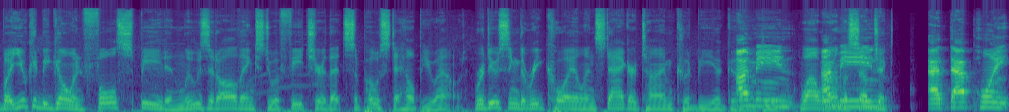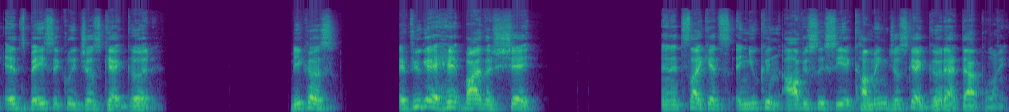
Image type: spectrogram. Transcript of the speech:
But you could be going full speed and lose it all thanks to a feature that's supposed to help you out. Reducing the recoil and stagger time could be a good I idea. mean, while we're I on mean, the subject at that point, it's basically just get good. Because if you get hit by the shit and it's like it's and you can obviously see it coming just get good at that point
